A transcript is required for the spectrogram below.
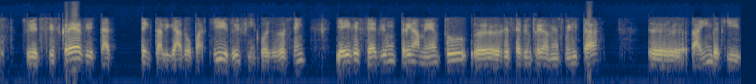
o sujeito se inscreve, tá, tem que estar ligado ao partido, enfim, coisas assim, e aí recebe um treinamento, uh, recebe um treinamento militar, uh, ainda que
